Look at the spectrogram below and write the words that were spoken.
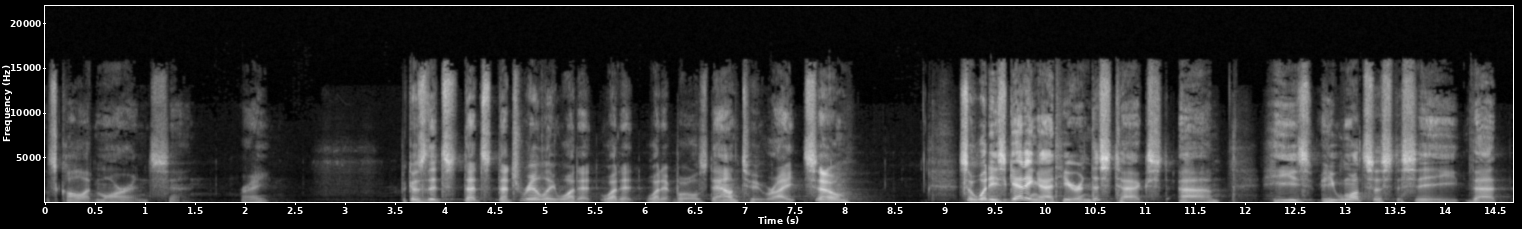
Let's call it Marin's sin right? Because that's, that's, that's really what it, what, it, what it boils down to, right? So, so what he's getting at here in this text, uh, he's, he wants us to see that,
